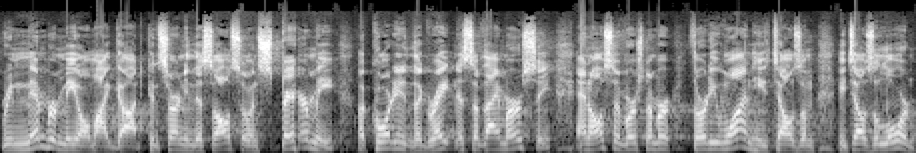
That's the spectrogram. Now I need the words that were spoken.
Remember me, O my God, concerning this also, and spare me according to the greatness of thy mercy. And also, verse number 31, he tells them, he tells the Lord,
